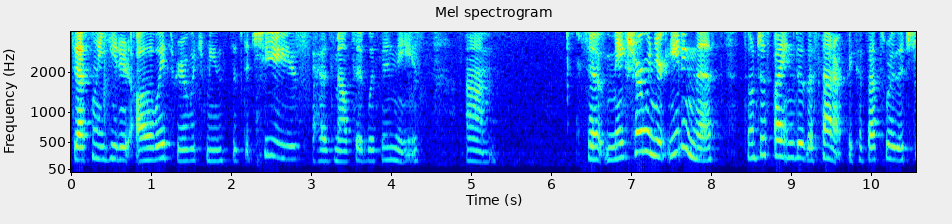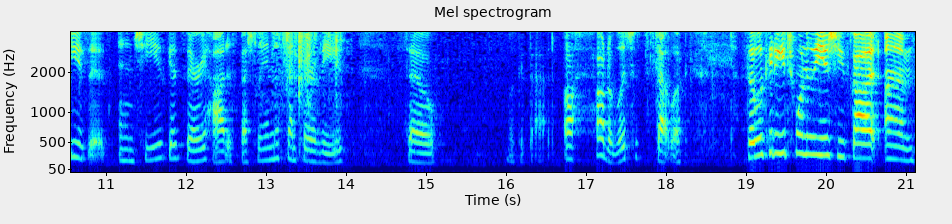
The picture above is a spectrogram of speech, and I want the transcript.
definitely heated all the way through, which means that the cheese has melted within these. Um, so make sure when you're eating this, don't just bite into the center because that's where the cheese is. And cheese gets very hot, especially in the center of these. So look at that. Oh, how delicious does that look. So look at each one of these. You've got, um,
